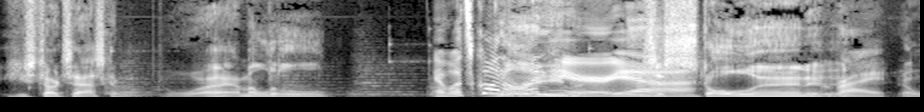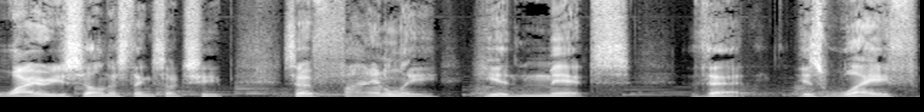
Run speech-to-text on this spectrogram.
he starts asking, why I'm a little Yeah, what's going on here? Yeah. Is this stolen? And, Right. you know, why are you selling this thing so cheap? So finally, he admits that his wife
